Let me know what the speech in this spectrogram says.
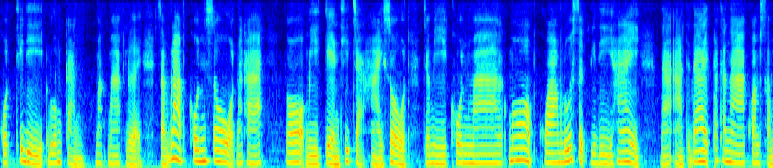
คตที่ดีร่วมกันมาก ๆเลยสำหรับคนโสดนะคะ ก็มีเกณฑ์ที่จะหายโสด จะมีคนมามอบความรู้สึกดีๆ ให้นะอาจจะได้พัฒนาความสัม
